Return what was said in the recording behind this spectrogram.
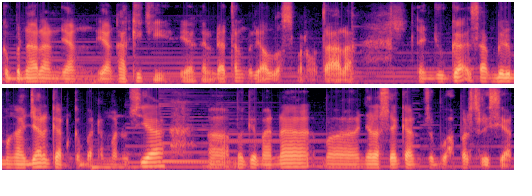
kebenaran yang yang hakiki ya kan datang dari Allah Subhanahu taala dan juga sambil mengajarkan kepada manusia uh, bagaimana menyelesaikan sebuah perselisihan.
